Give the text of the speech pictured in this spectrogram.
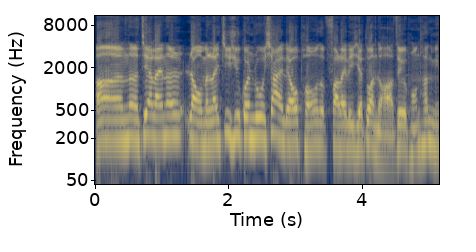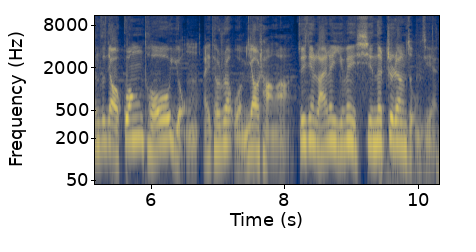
啊，那接下来呢，让我们来继续关注下一条朋友的发来的一些段子哈。这位朋友他的名字叫光头勇，哎，他说我们药厂啊，最近来了一位新的质量总监，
